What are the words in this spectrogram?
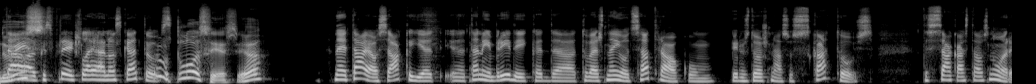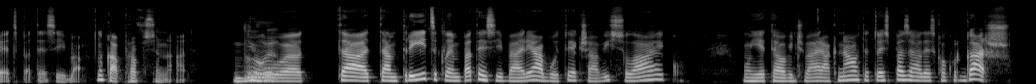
Nu, Tālāk uz priekšu lejā no Nu, skatuves. plosies, ja? Nē, tā jau saka, ja tajā brīdī, kad uh, tu vairs nejūti satraukumu pirms došanās uz skatuves, tas sākās tavs noriets patiesībā, nu kā profesionāli. Nu, Jo tā, tam trīceklim patiesībā ir jābūt iekšā visu laiku. Un, ja tev viņš vairāk nav, tad tu esi pazaudējis kaut kur garšu.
